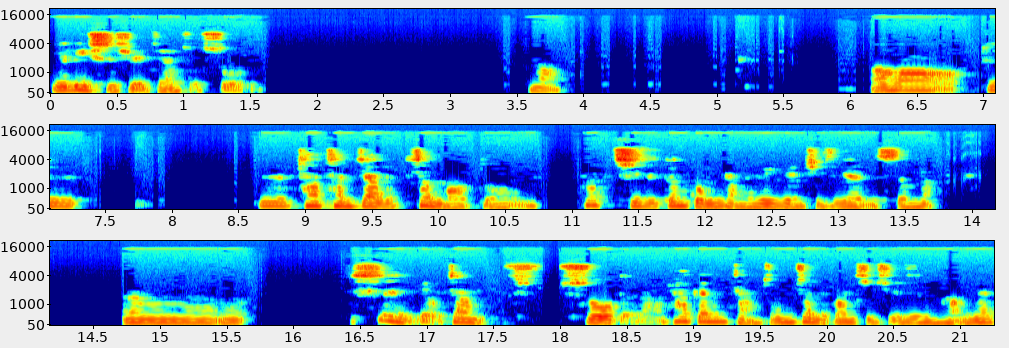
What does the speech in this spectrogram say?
一个历史学家所说的，然后就是就是他参加了这么多，他其实跟国民党的渊源其实也很深嘛，嗯，是有这样说的啦。他跟蒋中正的关系其实是很好，因为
